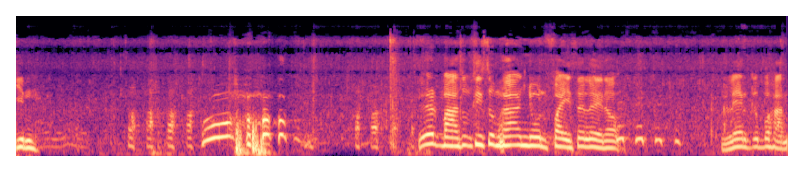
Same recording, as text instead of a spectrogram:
กินเลือดมาซุบซีซุ่มห้าโยนไฟซะเลยเนาะเล่นคือบ่หัน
